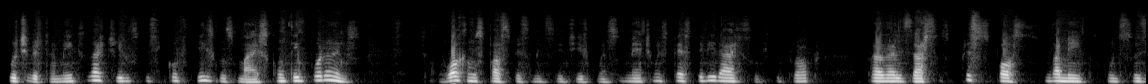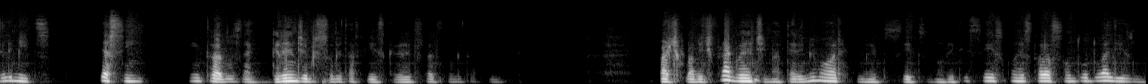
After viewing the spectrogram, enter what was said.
Discute verdadeiramente os artigos psicofísicos mais contemporâneos. Se coloca no espaço do pensamento científico, mas submete uma espécie de viragem sobre si próprio para analisar seus pressupostos, fundamentos, condições e limites. E assim, introduz a grande ambição metafísica, a grande tradição metafísica particularmente flagrante em Matéria e Memória, em 1896, com a restauração do dualismo.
